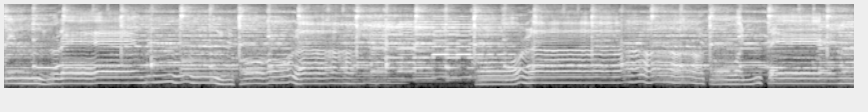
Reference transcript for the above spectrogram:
สิ้นแรงขอลาขอลาควนเต็น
